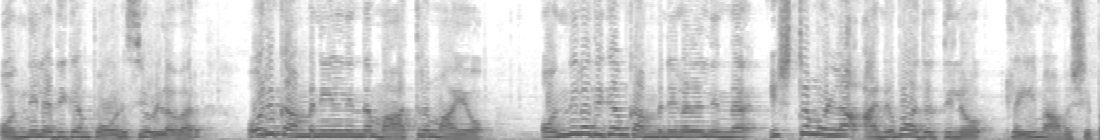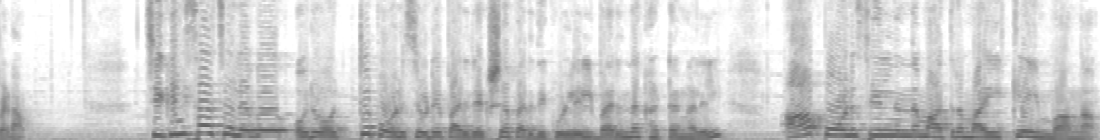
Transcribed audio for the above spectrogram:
ഒന്നിലധികം പോളിസി ഉള്ളവർ ഒരു കമ്പനിയിൽ നിന്ന് മാത്രമായോ ഒന്നിലധികം കമ്പനികളിൽ നിന്ന് ഇഷ്ടമുള്ള അനുപാതത്തിലോ ക്ലെയിം ആവശ്യപ്പെടാം. ചികിത്സാ ചെലവ് ഒരു ഒറ്റ പോളിസിയുടെ പരിരക്ഷാ പരിധിക്കുള്ളിൽ വരുന്ന ഘട്ടങ്ങളിൽ ആ പോളിസിയിൽ നിന്ന് മാത്രമായി ക്ലെയിം വാങ്ങാം.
